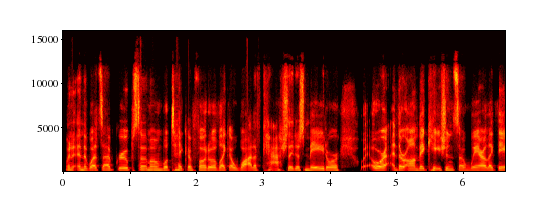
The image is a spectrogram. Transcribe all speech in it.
when in the WhatsApp group, someone will take a photo of like a wad of cash they just made, or or they're on vacation somewhere, like they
